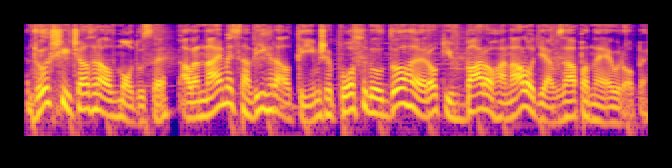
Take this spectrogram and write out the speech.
Dlhší čas hral v moduse, ale najmä sa vyhral tým, že pôsobil dlhé roky v baroch a na lodiach v západnej Európe.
